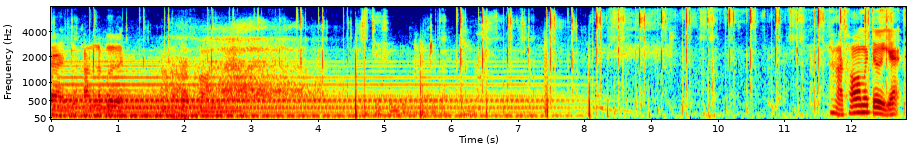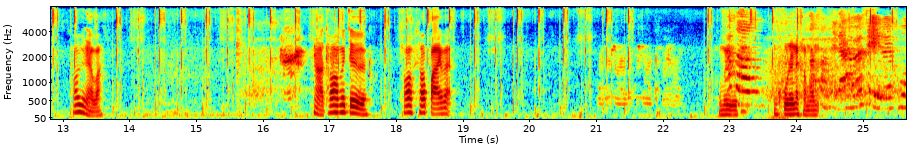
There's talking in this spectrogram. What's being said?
ได้ต้องการระเบิดเอาระเบิดก่อนนะเจสีเหลืองเก็บไว้หาท่อไม่เจออีกแยะท่ออยู่ไหนวะ หาท่อไม่เจอ ท่อท่อปลายวะผมไม่รู้ผมไม่รู้ผมไม่รู้ผมไม่รู้คุณครูนั่นนะคำนั้น สอบเสร็จแล้วไม่เสร็จเลยครู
